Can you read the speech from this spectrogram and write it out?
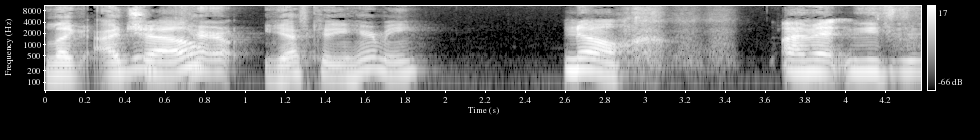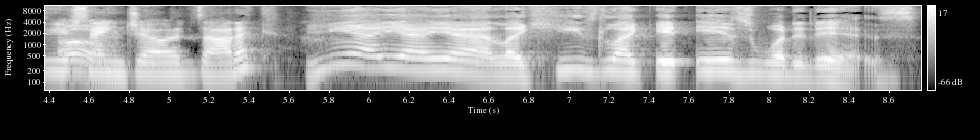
like i think Joe? Carole, yes can you hear me no i meant you- you're Oh. saying joe exotic yeah yeah yeah like he's like it is what it is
